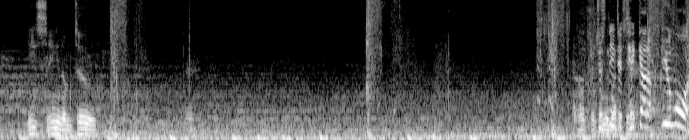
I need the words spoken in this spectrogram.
he's seen them too. Just need to here. take out a few more.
